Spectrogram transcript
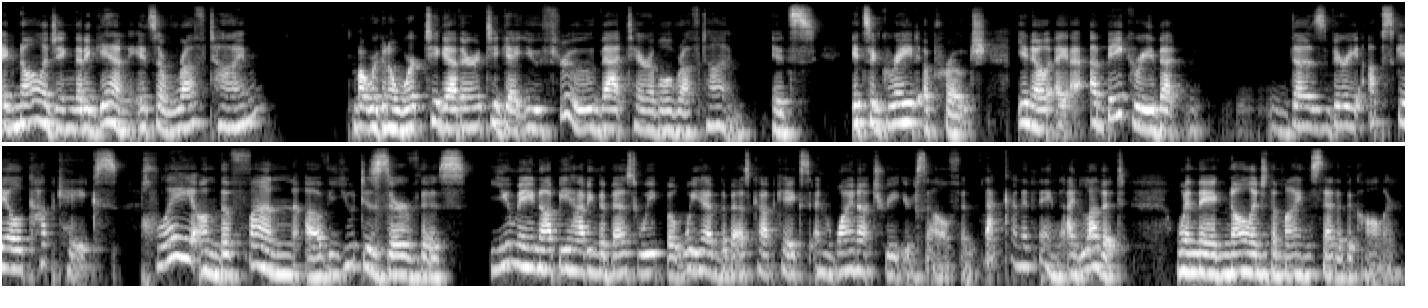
acknowledging that again, it's a rough time, but we're going to work together to get you through that terrible rough time. It's it's a great approach. You know, a, a bakery that does very upscale cupcakes play on the fun of you deserve this. You may not be having the best week, but we have the best cupcakes, and why not treat yourself? And that kind of thing. I love it when they acknowledge the mindset of the caller.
